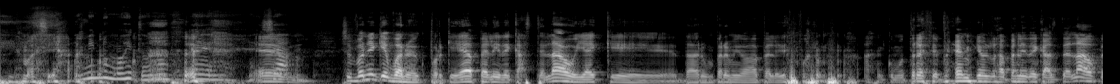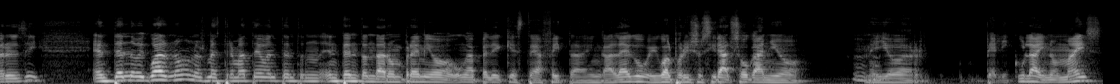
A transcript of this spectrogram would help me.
demasiado. A mí non moito, non. Eh, xa... Eh, Supoño que, bueno, porque é a peli de Castelao e hai que dar un premio a peli de, bueno, como 13 premios a peli de Castelao, pero sí, entendo igual, non? Nos Mestre Mateo intentan, intentan dar un premio a unha peli que estea feita en galego, igual por iso xirá só gaño mellor película e non máis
